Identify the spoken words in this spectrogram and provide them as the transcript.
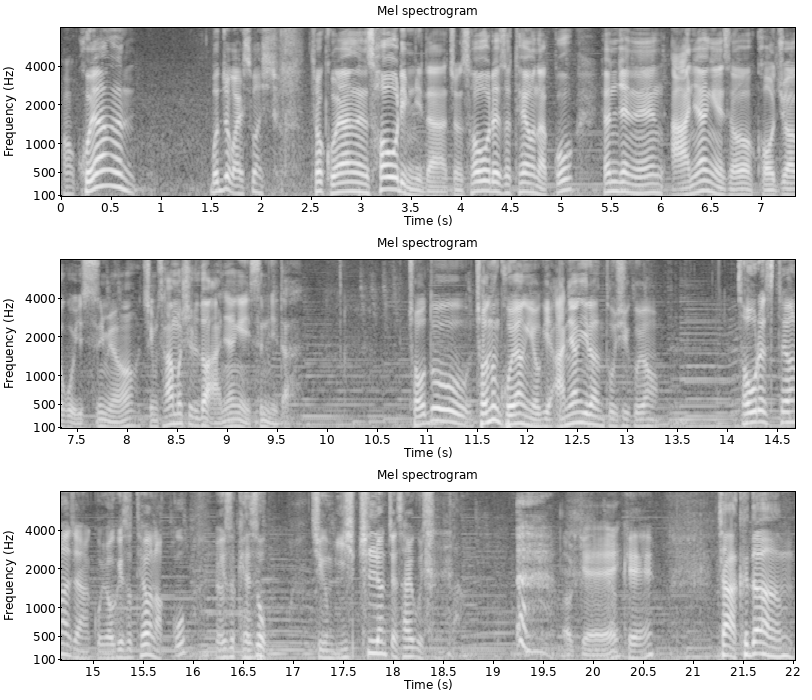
어, 고향은 먼저 말씀하시죠. 저 고향은 서울입니다. 전 서울에서 태어났고 현재는 안양에서 거주하고 있으며 지금 사무실도 안양에 있습니다. 저도 저는 고향이 여기 안양이라는 도시고요. 서울에서 태어나지 않았고 여기서 태어났고 여기서 계속 지금 27년째 살고 있습니다. 오케이. 오케이. 자 그다음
